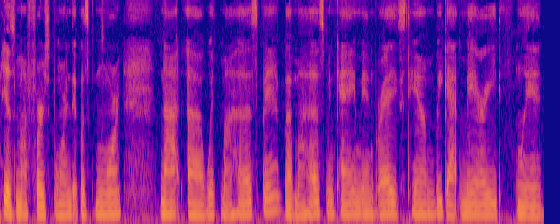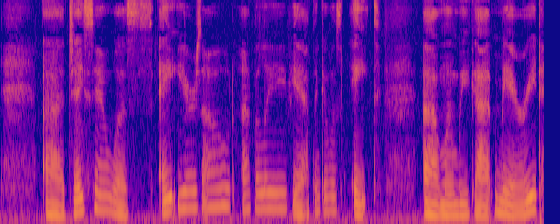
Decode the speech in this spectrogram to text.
He is my firstborn that was born not uh, with my husband, but my husband came and raised him. We got married when uh, Jason was eight years old, I believe. Yeah, I think it was eight uh, when we got married.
